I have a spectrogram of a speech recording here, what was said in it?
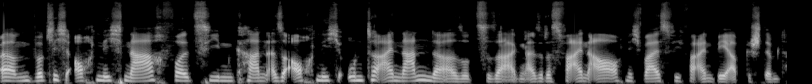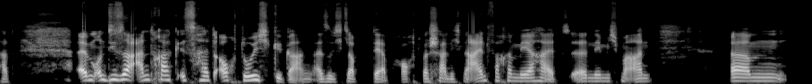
ähm, wirklich auch nicht nachvollziehen kann, also auch nicht untereinander sozusagen, also dass Verein A auch nicht weiß, wie Verein B abgestimmt hat. Ähm, und dieser Antrag ist halt auch durchgegangen. Also ich glaube, der braucht wahrscheinlich eine einfache Mehrheit, äh, nehme ich mal an. Ähm,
